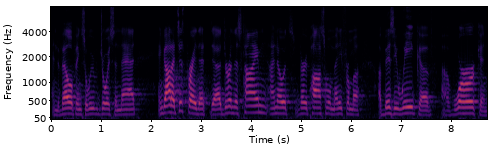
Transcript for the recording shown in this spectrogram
and developing. So we rejoice in that. And God, I just pray that uh, during this time, I know it's very possible, many from a, a busy week of, of work and,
